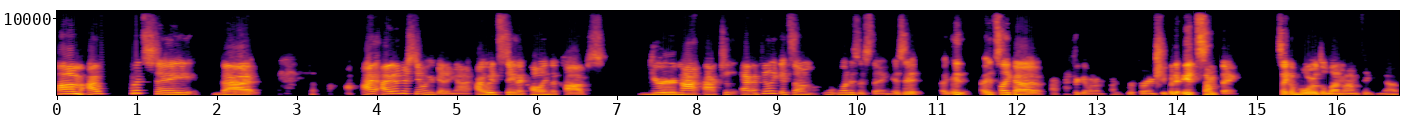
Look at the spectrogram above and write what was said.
Um, I would say that I, I understand what you're getting at. I would say that calling the cops, you're not actually, I feel like it's, um, what is this thing? Is it it, it's like a I forget what I'm, I'm, referring to, but it's something. It's like a moral dilemma I'm thinking of.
